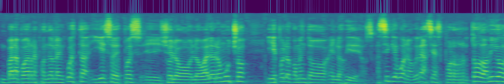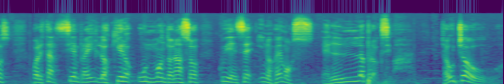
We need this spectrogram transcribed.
van a poder responder la encuesta y eso después eh, yo lo, lo, valoro mucho y después lo comento en los videos. Así que bueno, gracias por todo amigos, por estar siempre ahí, los quiero un montonazo, cuídense y nos vemos en la próxima. Chau chau.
